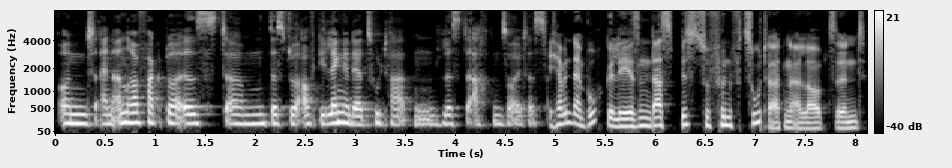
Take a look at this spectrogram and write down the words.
Und ein anderer Faktor ist, ähm, dass du auf die Länge der Zutatenliste achten solltest. Ich habe in deinem Buch gelesen, dass bis zu fünf Zutaten erlaubt sind.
